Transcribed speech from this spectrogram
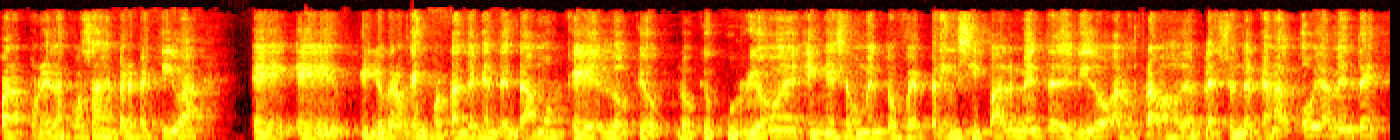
para poner las cosas en perspectiva, que yo creo que es importante que entendamos que lo que, lo que ocurrió en, en ese momento fue principalmente debido a los trabajos de ampliación del canal. Obviamente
